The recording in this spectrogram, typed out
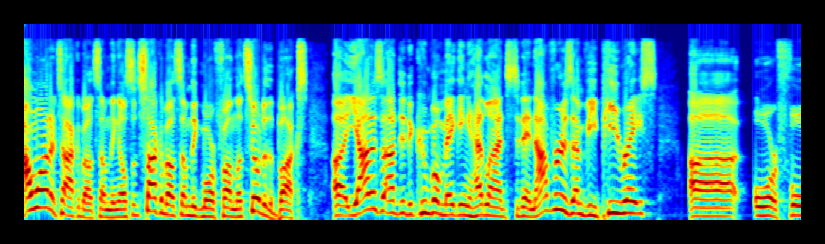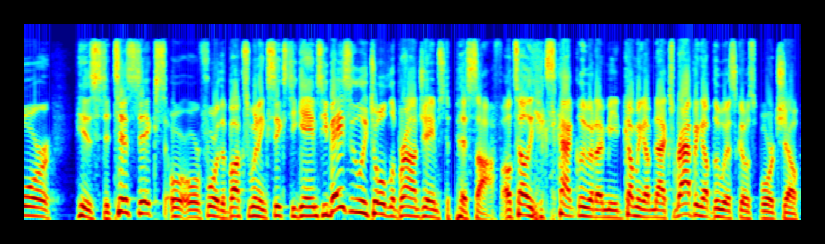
I want to talk about something else. Let's talk about something more fun. Let's go to the Bucks. Uh, Giannis Antetokounmpo making headlines today, not for his MVP race uh, or for his statistics or, or for the Bucks winning 60 games. He basically told LeBron James to piss off. I'll tell you exactly what I mean. Coming up next, wrapping up the Wisco Sports Show,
